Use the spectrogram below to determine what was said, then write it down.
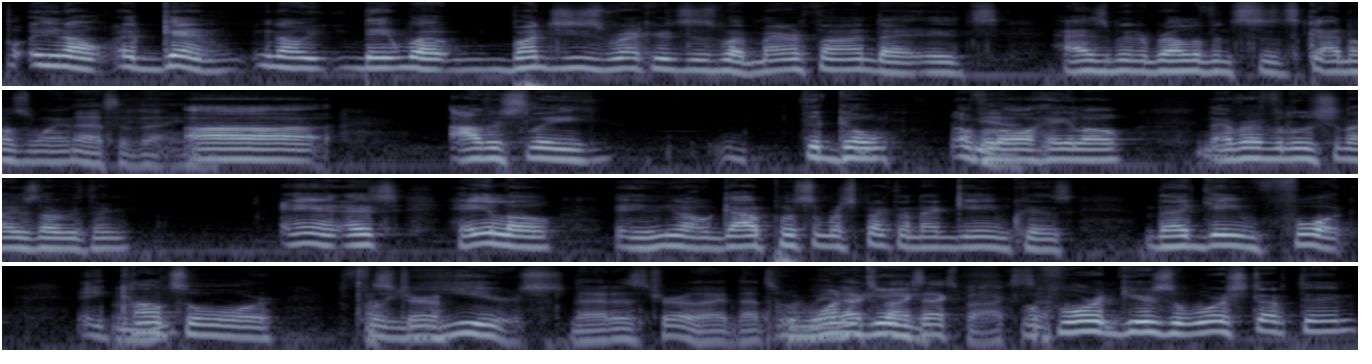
But, you know, again, you know they what Bungie's records is what marathon that it's has been irrelevant since God knows when. that's the thing. Uh, obviously, the goat of it Yeah. all, Halo, that revolutionized everything. And it's Halo, and you know, gotta put some respect on that game because that game fought a console war for Mm-hmm. That's true. years. that is true. That- That's what One made game. Xbox Xbox. Before Gears of War stepped in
